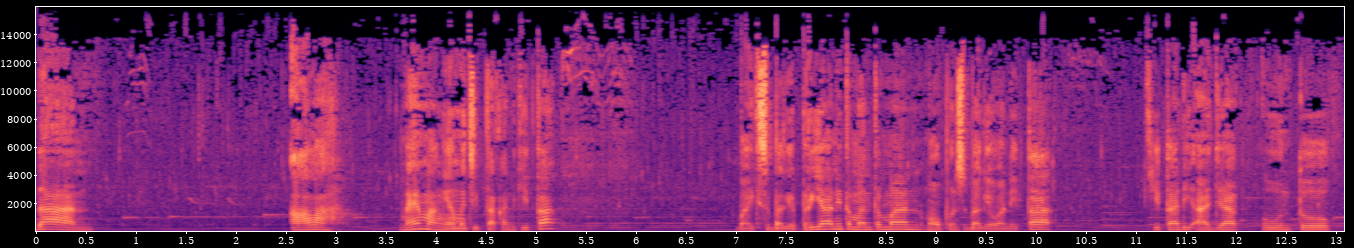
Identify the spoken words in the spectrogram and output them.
dan Allah memang yang menciptakan kita, baik sebagai pria nih teman-teman maupun sebagai wanita, kita diajak untuk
